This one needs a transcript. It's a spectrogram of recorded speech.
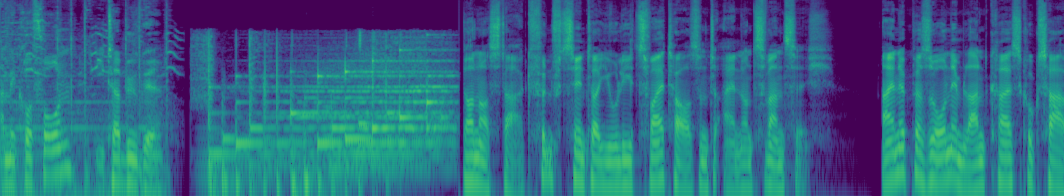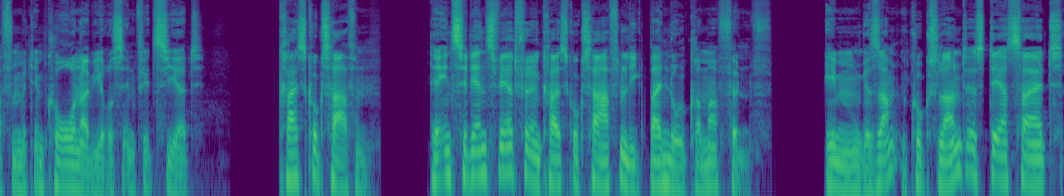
Am Mikrofon Dieter Bügel. Donnerstag, 15. Juli 2021. Eine Person im Landkreis Cuxhaven mit dem Coronavirus infiziert. Kreis Cuxhaven. Der Inzidenzwert für den Kreis Cuxhaven liegt bei 0,5. Im gesamten Cuxland ist derzeit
